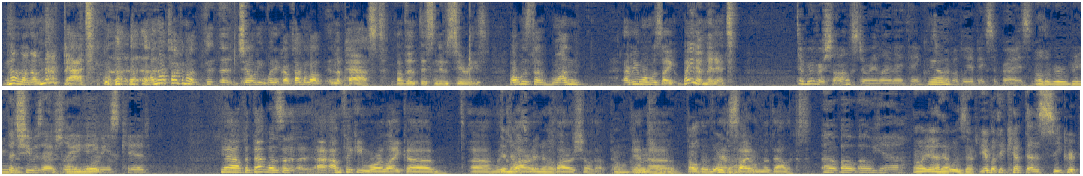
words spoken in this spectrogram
No, no, no, not that. I'm not talking about the Jodie Whittaker. I'm talking about in the past of the, this new series. What was the one? Everyone was like, "Wait a minute." the River Song storyline, I think, was Yeah. probably a big surprise. Oh, the river being That the- she was the actually Time Lord? Amy's kid. Yeah, but that was a. I, I'm thinking more like um, um, when The Clara, announcement of- Clara showed up Oh, Clara in showed uh, up. oh, the War Doctor. Asylum of the Daleks. Oh, oh, oh, yeah. Oh yeah, that was actually yeah, but they kept that a secret.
